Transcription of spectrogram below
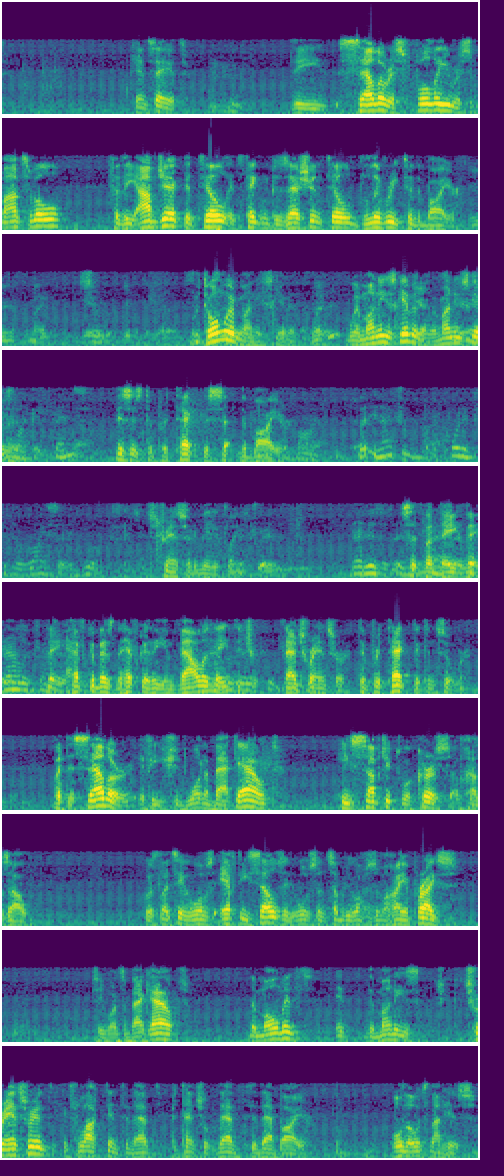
Can't say it. The seller is fully responsible for the object until it's taken possession, till delivery to the buyer. Even if the money gave it, to the. We're talking where money's given. Where- Where money is given, where money is given. like a fence, This is to protect the se- the buyer. buyer. But in actual, according to the RISA, it works. It's transferred immediately. It's re- That is, it's So- But they, they, it's a valid they, transaction. Hefka and Hefka, they invalidate the tr- Invalidate that transfer. to protect the consumer. But the seller, if he should want to back out, he's subject to a curse of Chazal. Because let's say a- after he sells it, all of a sudden somebody offers him a higher price. So he wants to back out. The moment it, the money's tr- transferred, it's locked into that potential, that, to that buyer, although it's not his.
